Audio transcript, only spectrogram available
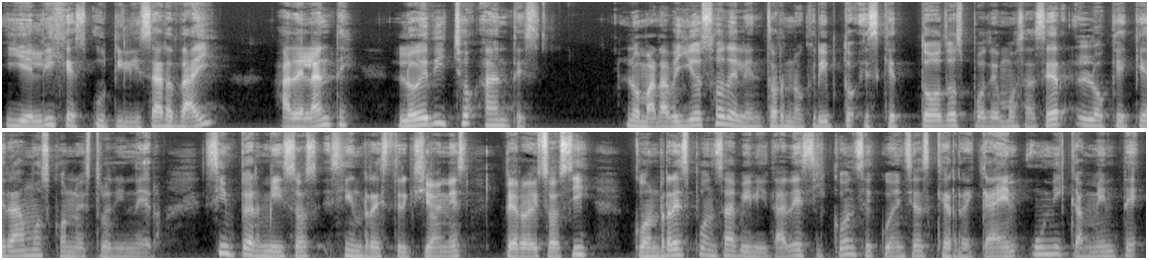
y eliges utilizar DAI, adelante. Lo he dicho antes, lo maravilloso del entorno cripto es que todos podemos hacer lo que queramos con nuestro dinero, sin permisos, sin restricciones, pero eso sí, con responsabilidades y consecuencias que recaen únicamente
